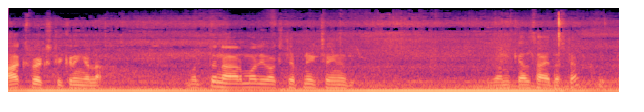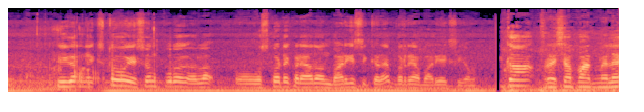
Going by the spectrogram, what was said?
ಹಾಕ್ಸ್ಬೇಕು ಸ್ಟಿಕ್ಕರಿಂಗ್ ಎಲ್ಲ. ಮತ್ತು ನಾರ್ಮಲ್ ಇವಾಗ ಸ್ಟೆಪ್ನಿಗೆ ಚೈನ್ ಅದು. ಇದೊಂದು ಕೆಲಸ ಆಯ್ತಷ್ಟೇ. ಈಗ ನೆಕ್ಸ್ಟು ಯಶವಂತಪುರ ಅಲ್ಲ ಹೊಸಕೋಟೆ ಕಡೆ ಯಾವುದೋ ಒಂದು ಬಾಡಿಗೆ ಸಿಕ್ಕದೆ. ಬರ್ರಿ, ಆ ಬಾಡಿಗೆಗೆ ಸಿಗಮ್ಮ. ಈಗ ಫ್ರೆಶ್ ಅಪ್ ಆದಮೇಲೆ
